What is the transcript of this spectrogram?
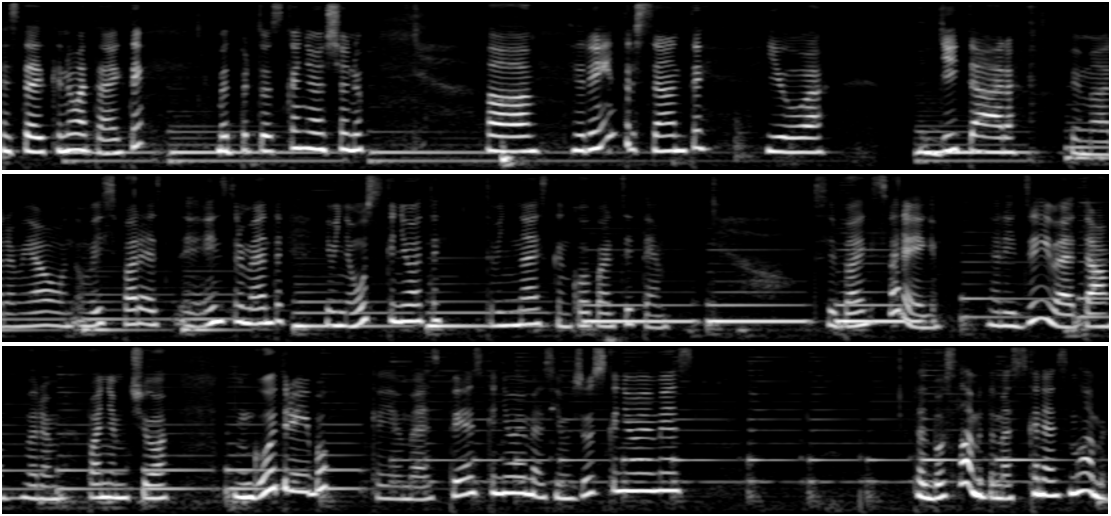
Es teiktu, ka noteikti. Bet par to skaņošanu uh, ir interesanti, jo ģitāra piemēram, ja, un, un visi pārējie instrumenti, ja viņi uzskaņoti, tad viņi neskan kopā ar citiem. Tas ir baigi svarīgi. Arī dzīvē tā varam paņemt šo gudrību, ka ja mēs pieskaņojamies, ja mēs uzskaņojamies, tad būs labi, tad mēs skanēsim labi.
